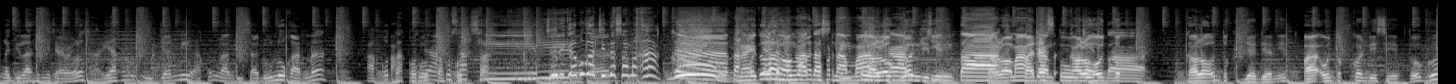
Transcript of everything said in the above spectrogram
ngejelasin ke cewek lo sayang nih hujan nih aku nggak bisa dulu karena aku, takutnya aku takut sakit. Jadi kamu gak cinta sama aku. Nah, Nah, itulah mengatasnamakan gua cinta, kalau makan pada- tuh kalau cinta. untuk- Kalau untuk kejadian itu, ah, untuk kondisi itu, gue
